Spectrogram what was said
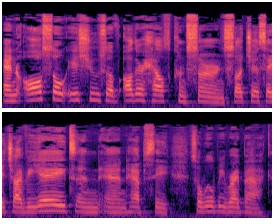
and also issues of other health concerns such as HIV AIDS and, and Hep C. So we'll be right back.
